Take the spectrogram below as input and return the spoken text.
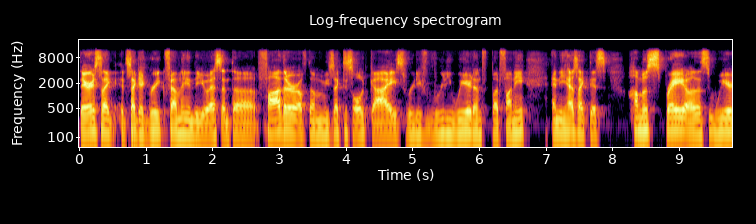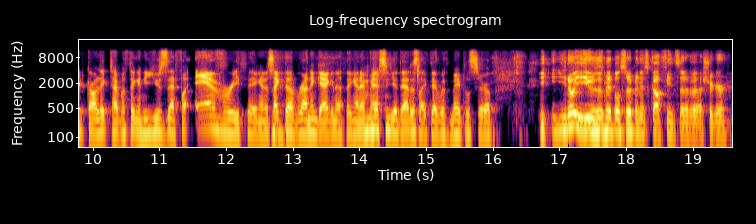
There is like it's like a Greek family in the US and the father of them he's like this old guy, he's really really weird and but funny and he has like this hummus spray or this weird garlic type of thing and he uses that for everything and it's like the running gag in the thing and I imagine your dad is like that with maple syrup. You know he uses maple syrup in his coffee instead of uh, sugar.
